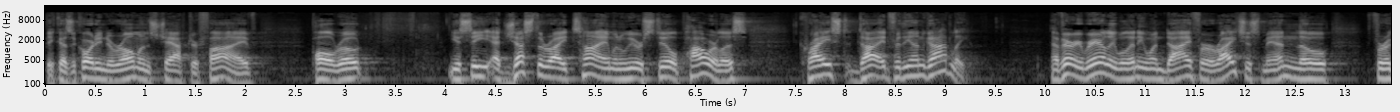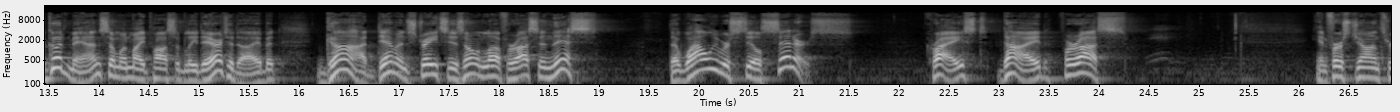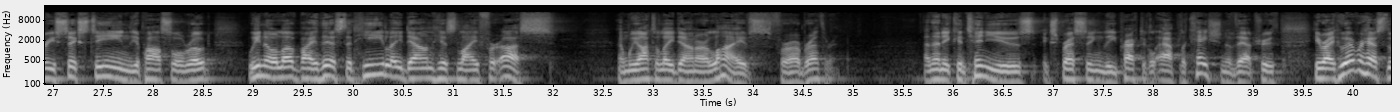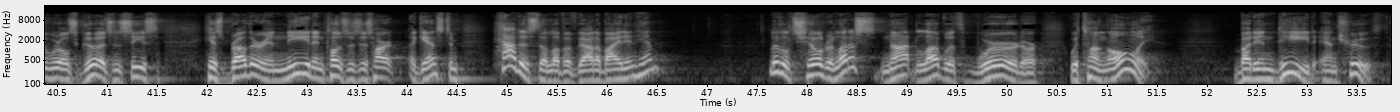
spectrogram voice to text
Because according to Romans chapter 5, Paul wrote, You see, at just the right time, when we were still powerless, Christ died for the ungodly. Now, very rarely will anyone die for a righteous man, though for a good man, someone might possibly dare to die. But God demonstrates his own love for us in this that while we were still sinners, Christ died for us. In 1 John 3:16, the apostle wrote, "We know love by this that he laid down his life for us, and we ought to lay down our lives for our brethren." And then he continues expressing the practical application of that truth. He writes, "Whoever has the world's goods and sees his brother in need and closes his heart against him, how does the love of God abide in him?" Little children, let us not love with word or with tongue only, but in deed and truth.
